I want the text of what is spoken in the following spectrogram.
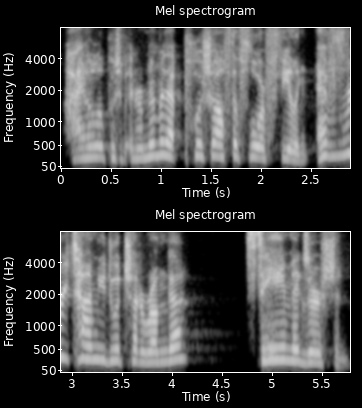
high to low push up. And remember that push off the floor feeling. Every time you do a chaturanga, same exertion.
